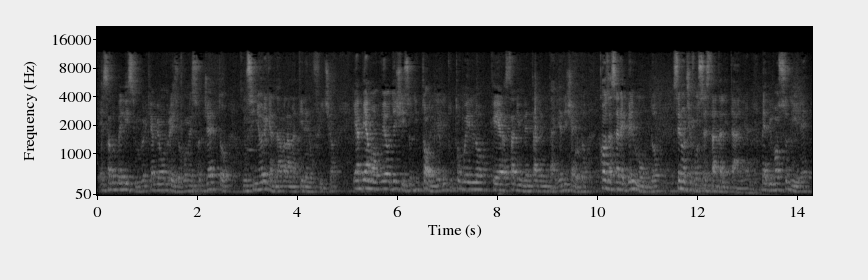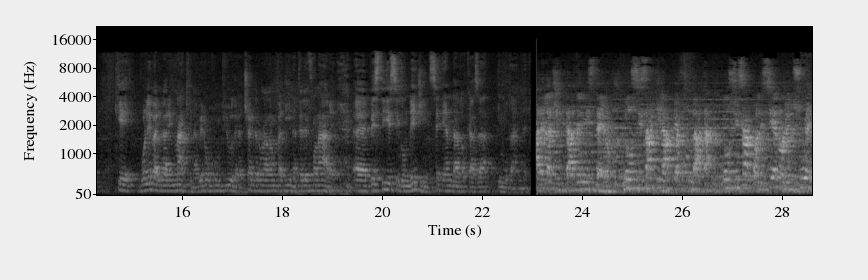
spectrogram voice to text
È stato bellissimo perché abbiamo preso come soggetto un signore che andava la mattina in ufficio e, abbiamo, e ho deciso di togliere tutto quello che era stato inventato in Italia dicendo cosa sarebbe il mondo se non ci fosse stata l'Italia. Beh, vi posso dire che voleva arrivare in macchina, avere un computer, accendere una lampadina, telefonare, eh, vestirsi con dei jeans e è andato a casa in mutande. La città del mistero, non si sa chi l'abbia fondata, non si sa quali siano le sue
